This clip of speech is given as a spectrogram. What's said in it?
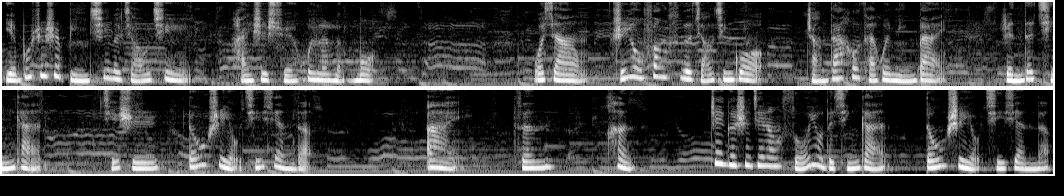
也不知是摒弃了矫情，还是学会了冷漠。我想，只有放肆的矫情过，长大后才会明白。人的情感，其实都是有期限的。爱、憎、恨，这个世界上所有的情感都是有期限的。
